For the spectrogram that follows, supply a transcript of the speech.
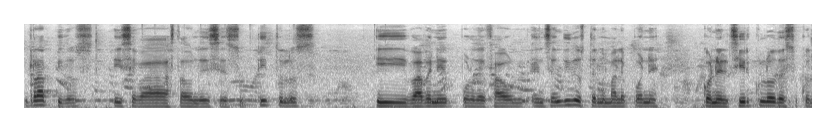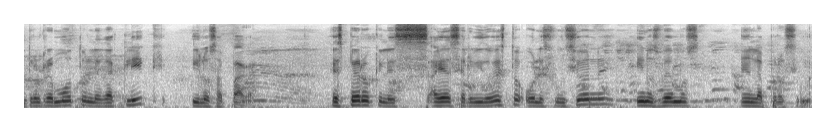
rápidos y se va hasta donde dice subtítulos y va a venir por default encendido. Usted nomás le pone con el círculo de su control remoto, le da clic y los apaga. Espero que les haya servido esto o les funcione y nos vemos en la próxima.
